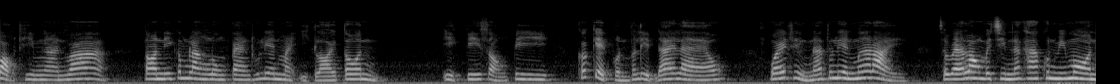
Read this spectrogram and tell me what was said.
บอกทีมงานว่า ตอนนี้กำลังลงแปลงทุเรียนใหม่อีกร้อยต้น อีกปีสองปีก็เก็บผลผลิตได้แล้ว ไว้ถึงหน้าทุเรียนเมื่อไหร่ จะแวะลองไปชิมนะคะ คุณวิมล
